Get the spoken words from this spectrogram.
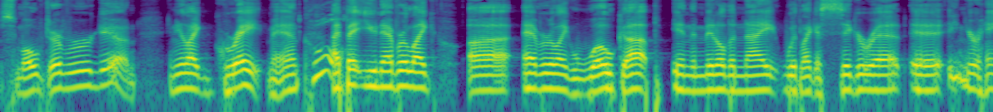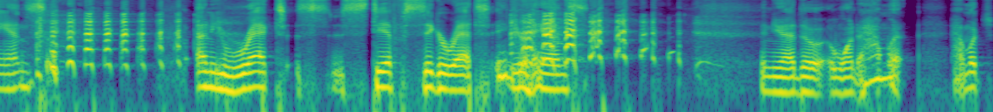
smoked ever again." And you're like, "Great, man! Cool. I bet you never like uh ever like woke up in the middle of the night with like a cigarette uh, in your hands." An erect, s- stiff cigarette in your hands, and you had to wonder how much, how much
